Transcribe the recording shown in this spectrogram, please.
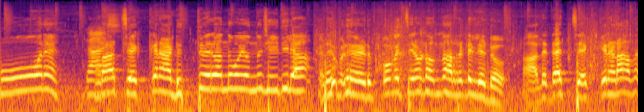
മോനെ. Guys. ചെക്കൻ അടുത്ത് വരെ വന്നു പോയി ഒന്നും ചെയ്തില്ല. എടാ ഇവിടെ എടുപ്പം വെച്ചതിനോണ്ട് ഒന്നും അറിഞ്ഞിട്ടില്ല കേട്ടോ. അതെടാ ചെക്കനടാ അവൻ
